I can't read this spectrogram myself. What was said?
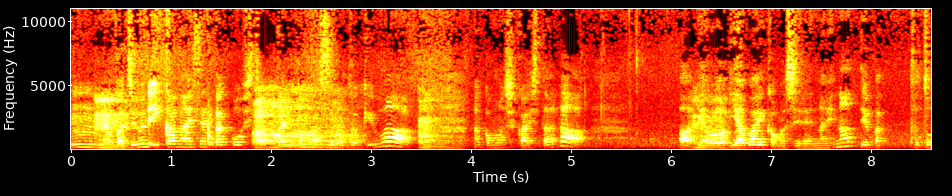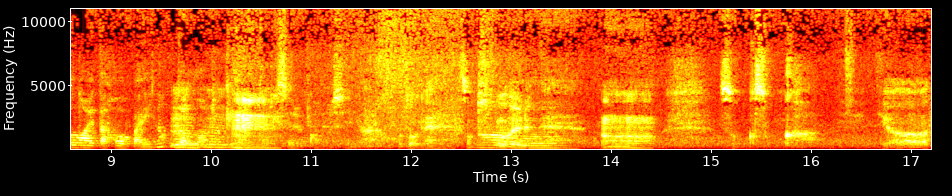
うん。うんなんか自分で行かない選択をしちゃったりとかする時はうなんかもしかしたらあやば,、やばいかもしれないなっていうか整えた方がいいなって思う時だったりするかもしれない、ん。なるほどね。その整えるね。うん。そっかそっか。いやーやっ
